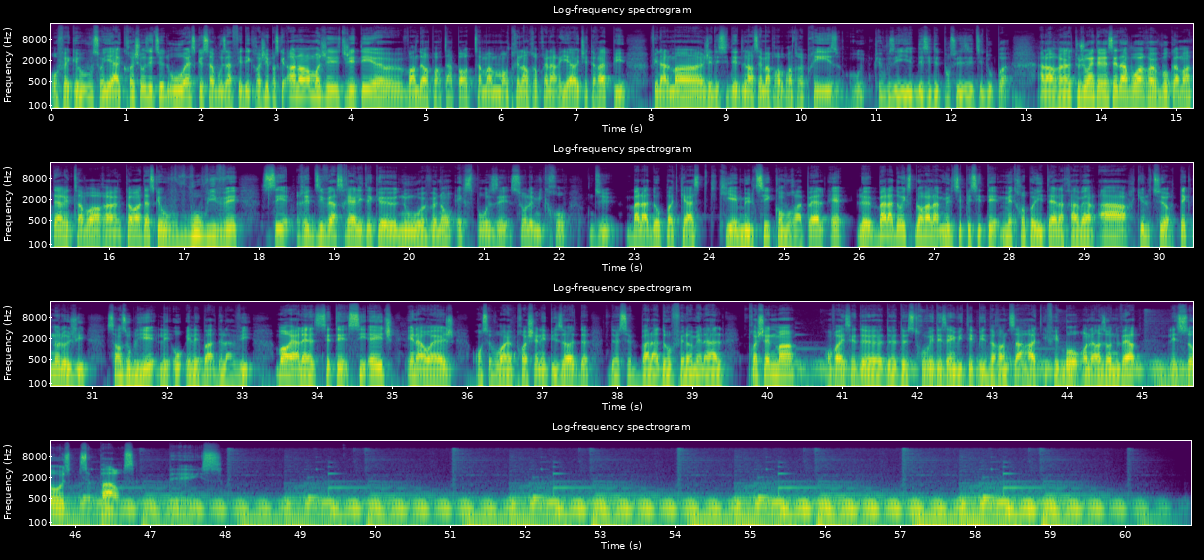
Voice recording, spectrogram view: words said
au fait que vous soyez accroché aux études, ou est-ce que ça vous a fait décrocher? Parce que, ah non, non, moi, j'ai été euh, vendeur porte-à-porte, ça m'a montré l'entrepreneuriat, etc. Puis, finalement, j'ai décidé de lancer ma propre entreprise, ou que vous ayez décidé de poursuivre des études ou pas. Alors, euh, toujours intéressé d'avoir euh, vos commentaires et de savoir comment est-ce que vous vivez ces diverses réalités que nous venons exposer sur le micro du Balado Podcast qui est multi, qu'on vous rappelle, est le Balado explorant la multiplicité métropolitaine à travers art, culture, technologie, sans oublier les hauts et les bas de la vie montréalaise. C'était CH et Nawej. On se voit à un prochain épisode de ce balado phénoménal. Prochainement, on va essayer de se trouver des invités puis de rendre ça hot. Il fait beau, on est en zone verte. Les choses se passent. Peace.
